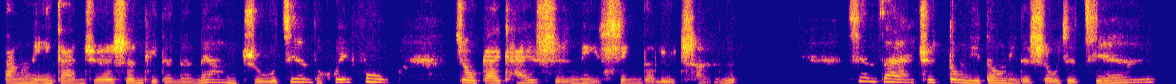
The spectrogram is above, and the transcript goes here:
当你感觉身体的能量逐渐的恢复，就该开始你新的旅程。现在去动一动你的手指尖，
